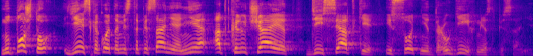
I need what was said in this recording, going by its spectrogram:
Но то, что есть какое-то местописание, не отключает десятки и сотни других мест Писаний.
